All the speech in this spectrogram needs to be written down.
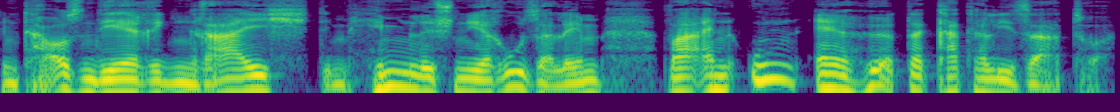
dem tausendjährigen Reich, dem himmlischen Jerusalem, war ein unerhörter Katalysator,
